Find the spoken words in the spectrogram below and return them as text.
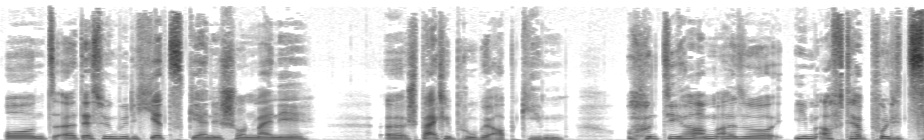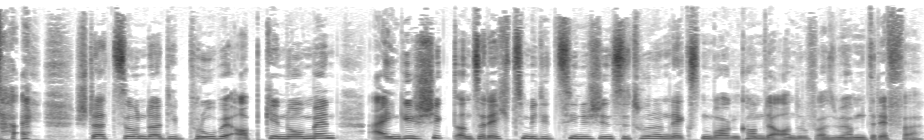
Und äh, deswegen würde ich jetzt gerne schon meine äh, Speichelprobe abgeben. Und die haben also ihm auf der Polizeistation da die Probe abgenommen, eingeschickt ans Rechtsmedizinische Institut. Am nächsten Morgen kam der Anruf, also wir haben einen Treffer.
